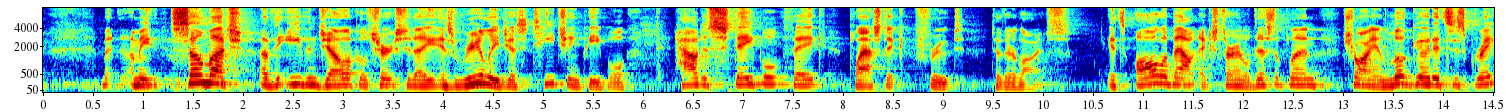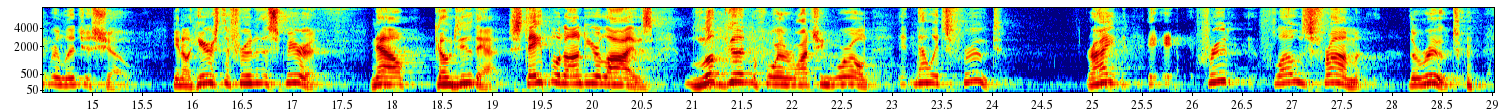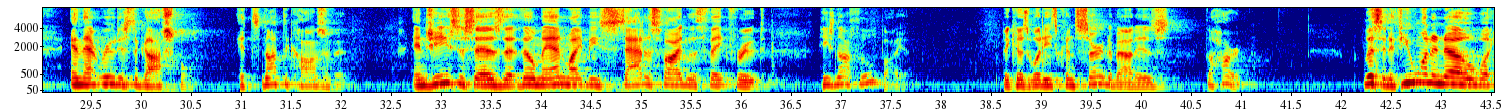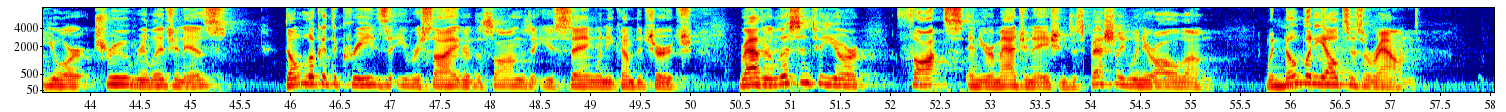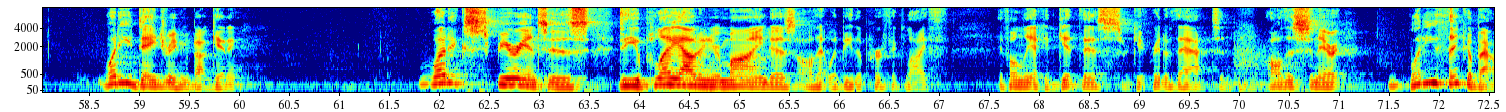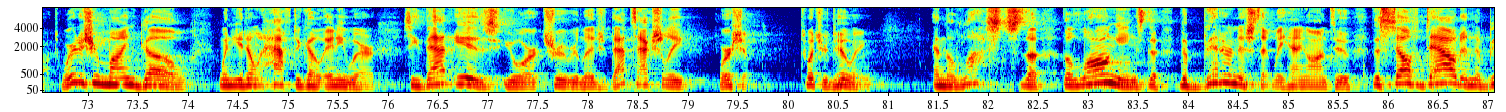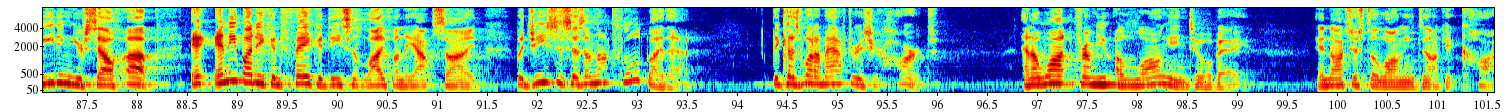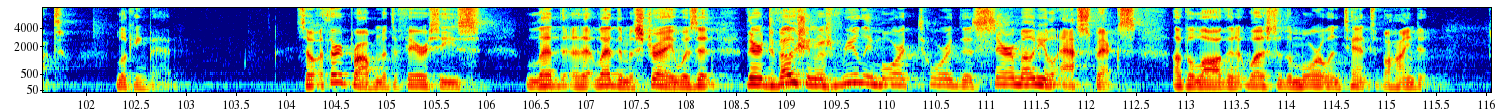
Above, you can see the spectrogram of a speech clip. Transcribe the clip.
But I mean, so much of the evangelical church today is really just teaching people how to staple fake plastic fruit to their lives. It's all about external discipline, try and look good. It's this great religious show. You know, here's the fruit of the Spirit. Now, go do that. Staple it onto your lives look good before the watching world. No, it's fruit, right? It, it, fruit flows from the root, and that root is the gospel. It's not the cause of it. And Jesus says that though man might be satisfied with fake fruit, he's not fooled by it. Because what he's concerned about is the heart. Listen, if you want to know what your true religion is, don't look at the creeds that you recite or the songs that you sing when you come to church. Rather, listen to your thoughts and your imaginations, especially when you're all alone. When nobody else is around, what do you daydream about getting? What experiences do you play out in your mind as, oh, that would be the perfect life? If only I could get this or get rid of that and all this scenario. What do you think about? Where does your mind go when you don't have to go anywhere? See, that is your true religion. That's actually worship. It's what you're doing. And the lusts, the, the longings, the, the bitterness that we hang on to, the self doubt and the beating yourself up, A- anybody can fake a decent life on the outside, but Jesus says, I'm not fooled by that. Because what I'm after is your heart. And I want from you a longing to obey, and not just a longing to not get caught looking bad. So, a third problem that the Pharisees led, that led them astray was that their devotion was really more toward the ceremonial aspects of the law than it was to the moral intent behind it.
